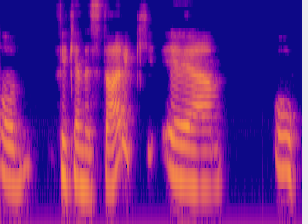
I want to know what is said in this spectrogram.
och fick henne stark. Eh, och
